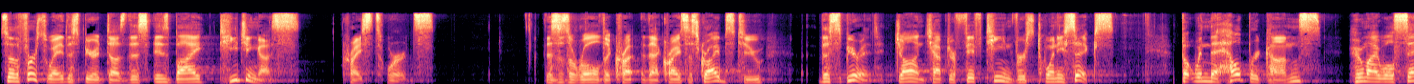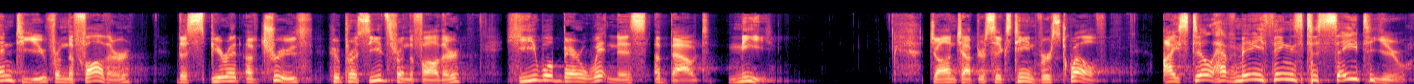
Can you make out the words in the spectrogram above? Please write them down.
So the first way the Spirit does this is by teaching us Christ's words. This is a role that Christ ascribes to the Spirit. John chapter 15, verse 26. But when the Helper comes, whom I will send to you from the Father, the Spirit of truth who proceeds from the Father, he will bear witness about me. John chapter 16, verse 12. I still have many things to say to you,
